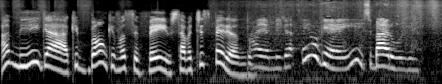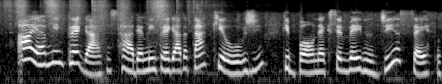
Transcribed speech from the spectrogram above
Amiga, que bom que você veio. Estava te esperando. Ai, amiga, tem alguém aí? Esse barulho. Ai, é a minha empregada, sabe? A minha empregada tá aqui hoje. Que bom, né? Que você veio no dia certo.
